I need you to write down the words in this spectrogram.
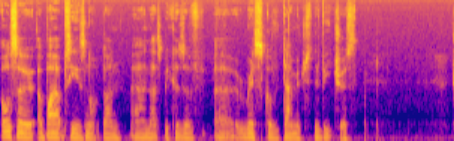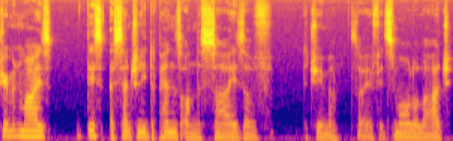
also a biopsy is not done, and that's because of uh, risk of damage to the vitreous. Treatment wise, this essentially depends on the size of the tumor. So if it's small or large,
